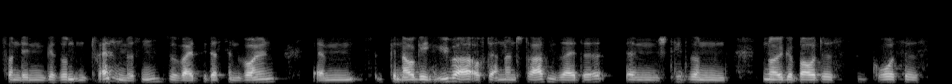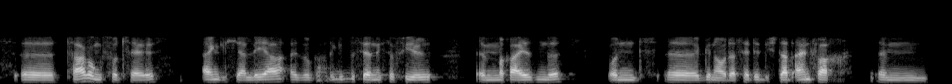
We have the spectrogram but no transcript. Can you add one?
von den Gesunden trennen müssen, soweit sie das denn wollen. Ähm, genau gegenüber auf der anderen Straßenseite ähm, steht so ein neu gebautes großes äh, Tagungshotel, eigentlich ja leer. Also gerade gibt es ja nicht so viel ähm, Reisende. Und äh, genau, das hätte die Stadt einfach ähm,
